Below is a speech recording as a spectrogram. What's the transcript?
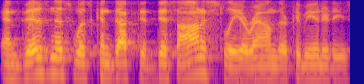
and business was conducted dishonestly around their communities.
